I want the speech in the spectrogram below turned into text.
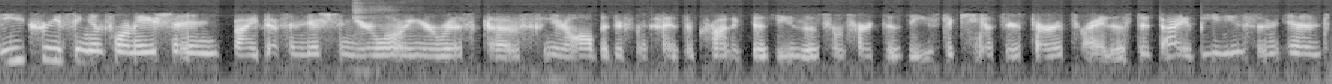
decreasing inflammation, by definition, you're lowering your risk of you know all the different kinds of chronic diseases, from heart disease to cancer to arthritis to diabetes, and, and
